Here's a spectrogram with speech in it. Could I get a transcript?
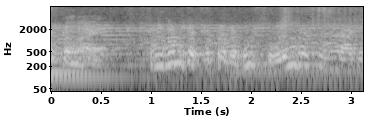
श्रीमंत छत्रपती सुरेंद्र सिंह राजे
